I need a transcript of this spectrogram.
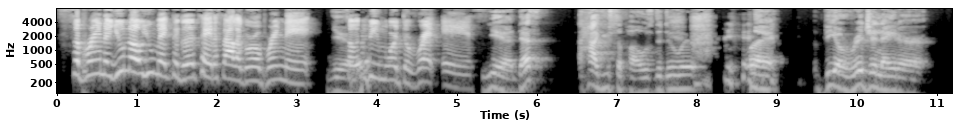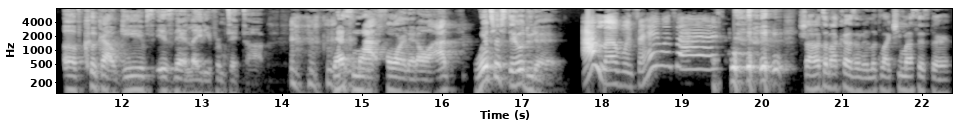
Sabrina, you know you make the good tater salad, girl, bring that. yeah, So it'd be more direct ass. yeah, that's how you supposed to do it. But the originator of Cookout Gibbs is that lady from TikTok. That's not foreign at all. I Winter still do that. I love Windsor. Hey, Windsor. Shout out to my cousin. It looked like she my sister.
